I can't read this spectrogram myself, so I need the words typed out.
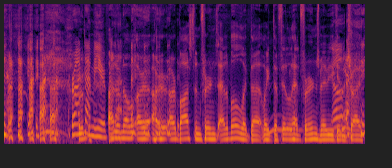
Wrong time of year for I that. don't know. Are, are are Boston ferns edible? Like the like the fiddlehead ferns? Maybe you can Oh. try.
